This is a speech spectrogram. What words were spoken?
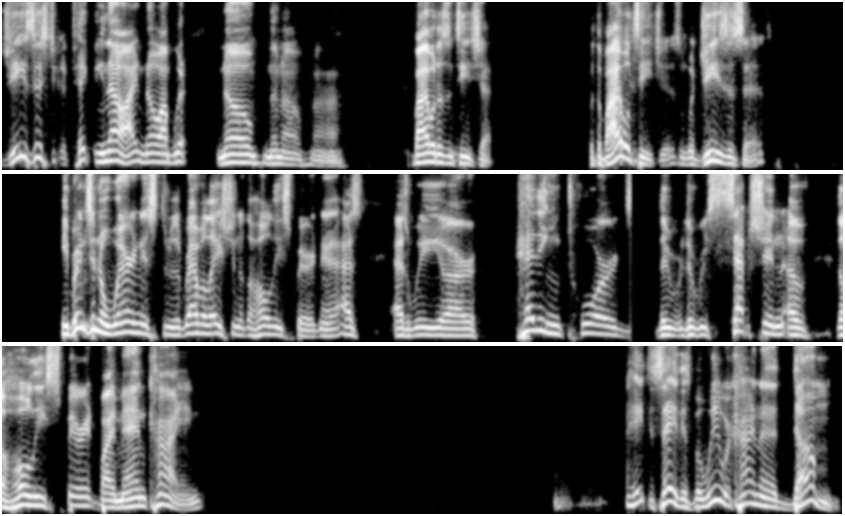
Jesus, you could take me now. I know I'm good. No, no, no. Uh-uh. Bible doesn't teach that. What the Bible teaches and what Jesus says, he brings an awareness through the revelation of the Holy Spirit. And as as we are heading towards the, the reception of the Holy Spirit by mankind, I hate to say this, but we were kind of dumb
